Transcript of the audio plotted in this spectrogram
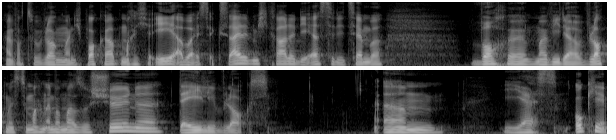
einfach zu vloggen, wann ich Bock habe. Mache ich ja eh, aber es excited mich gerade, die erste Dezember. Woche mal wieder Vlogmas zu machen. Einfach mal so schöne Daily Vlogs. Ähm, yes. Okay.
